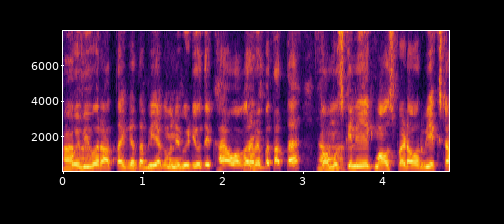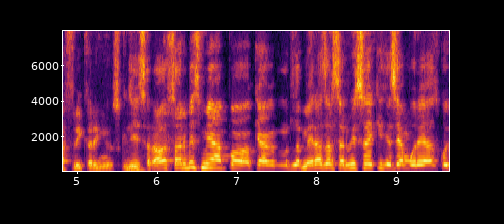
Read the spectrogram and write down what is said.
हाँ, कोई व्यूवर आता है कहता है भैया का मैंने वीडियो देखा है और अगर हमें बताता है तो हम उसके लिए एक माउस पैड और भी एक्स्ट्रा फ्री करेंगे उसके जी सर और सर्विस में आप क्या मतलब मेरा सर सर्विस है कि जैसे हम मेरे यहाँ कोई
